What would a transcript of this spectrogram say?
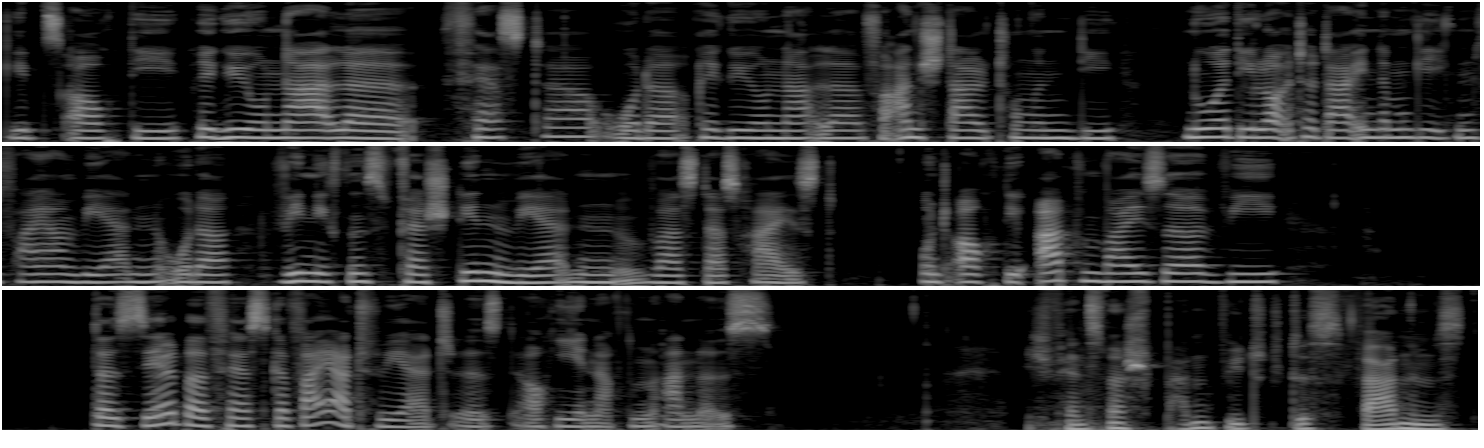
gibt es auch die regionale Feste oder regionale Veranstaltungen, die nur die Leute da in dem Gegend feiern werden oder wenigstens verstehen werden, was das heißt und auch die Art und Weise, wie das selber Fest gefeiert wird, ist auch je nachdem anders. Ich fände es mal spannend, wie du das wahrnimmst.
